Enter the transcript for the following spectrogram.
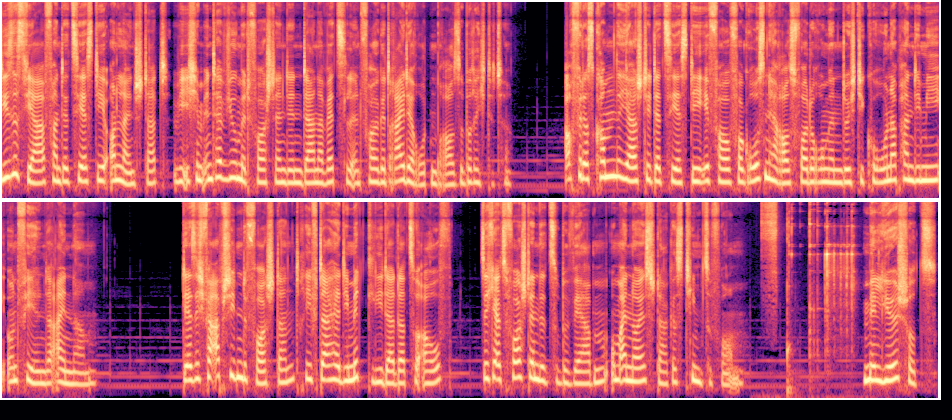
Dieses Jahr fand der CSD online statt, wie ich im Interview mit Vorständin Dana Wetzel in Folge 3 der Roten Brause berichtete. Auch für das kommende Jahr steht der CSD e.V. vor großen Herausforderungen durch die Corona-Pandemie und fehlende Einnahmen. Der sich verabschiedende Vorstand rief daher die Mitglieder dazu auf, sich als Vorstände zu bewerben, um ein neues starkes Team zu formen. Milieuschutz.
